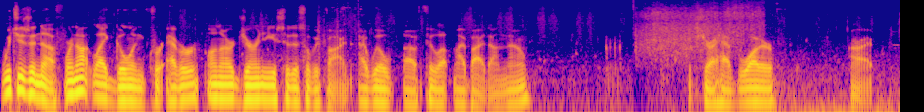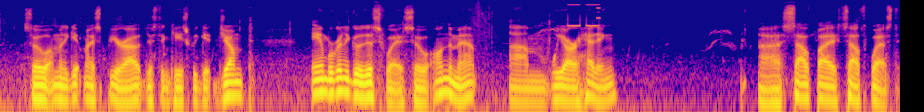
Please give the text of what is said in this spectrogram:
which is enough. We're not like going forever on our journey, so this will be fine. I will uh, fill up my Bidon now. Make sure I have water. Alright. So I'm going to get my spear out just in case we get jumped. And we're going to go this way. So on the map, um, we are heading uh, south by southwest.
